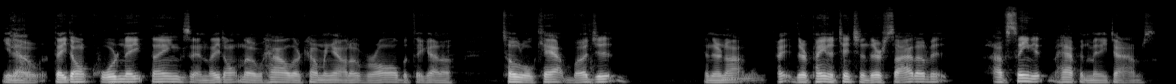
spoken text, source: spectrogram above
You yeah. know, they don't coordinate things, and they don't know how they're coming out overall, but they got a total cap budget and they're not mm-hmm. they're paying attention to their side of it i've seen it happen many times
